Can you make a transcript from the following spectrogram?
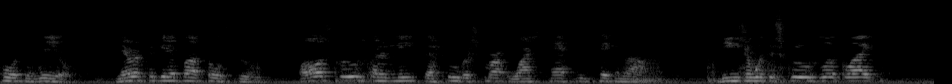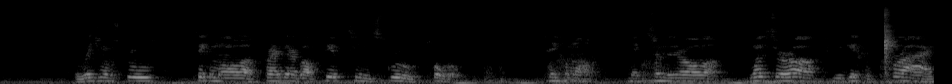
toward the wheels. Never forget about those screws. All screws underneath the Hoover Smart Wash have to be taken off. These are what the screws look like original screws, take them all off. Probably got about 15 screws total. Take them off. Make sure they're all off. Once they're off, you get to pry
